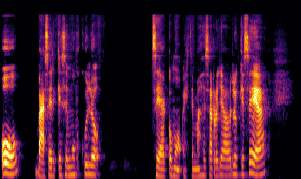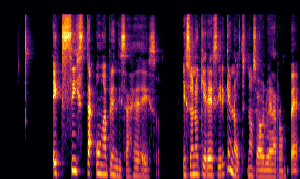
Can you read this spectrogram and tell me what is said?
o va a hacer que ese músculo sea como esté más desarrollado, lo que sea, exista un aprendizaje de eso. Eso no quiere decir que no, no se va a volver a romper,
